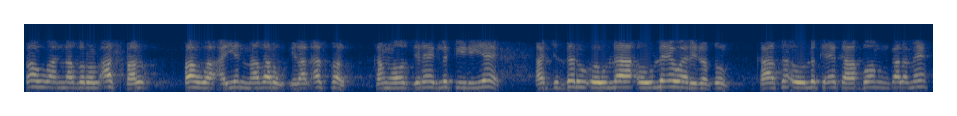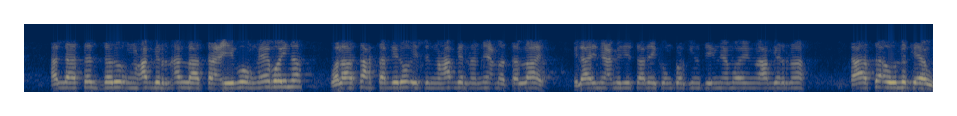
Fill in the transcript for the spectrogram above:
fahuwa nadru lasfal fahuwa ay nadaru ila lasfal kan hoos jareeg la fiiriye ajdaru owla owla ewari rasul kaasa owla ka e kahaboon galame anlaa tasdaru nxagirn anlaa taciibu eeboyna walaa taxtakiru isin nxagirna nicmat allahi ilahay nicmadiis alaykum korkin sin nicmoy nxagirna kaasa owla ka ew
